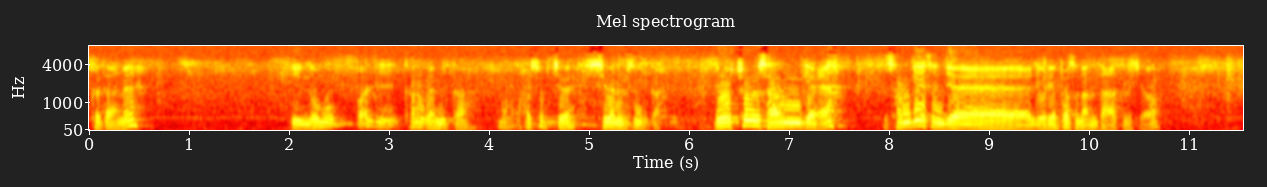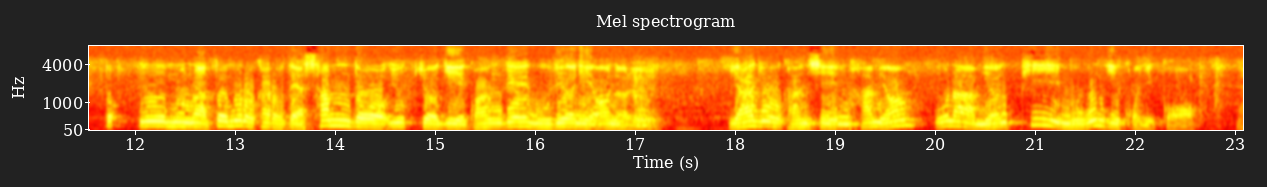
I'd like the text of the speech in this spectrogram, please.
그 다음에 너무 빨리 가는 거 아닙니까? 뭐 할 수 없죠. 시간이 없으니까. 요출 3개, 3개에서 이제 우리가 벗어난다. 그러죠. 또, 의문화 또 무로 가로되 삼도 육적이 광대 무변이 오늘 야교 관심하며 운하면 피 묵은기 곤있고 예,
